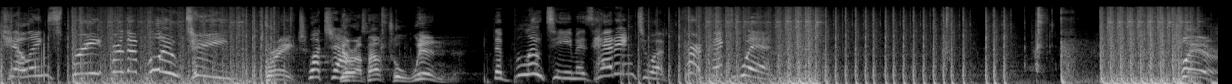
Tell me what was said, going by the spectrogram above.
Killing spree for the blue team! Great! Watch out. You're about to win! The blue team is heading to a perfect win! Clear!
